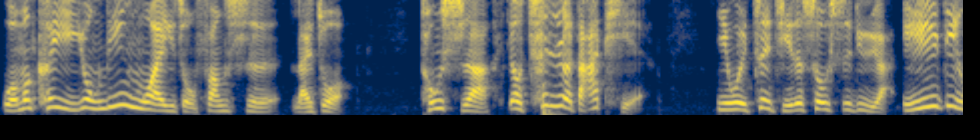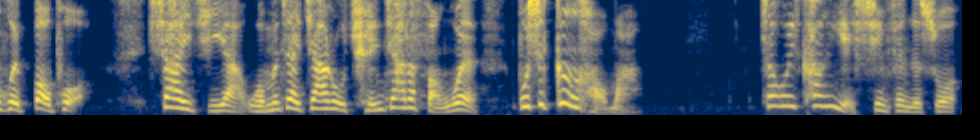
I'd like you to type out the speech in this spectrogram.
我们可以用另外一种方式来做，同时啊，要趁热打铁，因为这集的收视率啊一定会爆破。下一集啊，我们再加入全家的访问，不是更好吗？”赵维康也兴奋地说：“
